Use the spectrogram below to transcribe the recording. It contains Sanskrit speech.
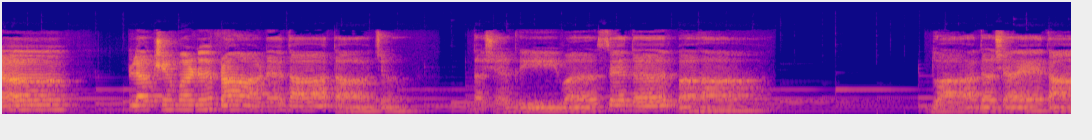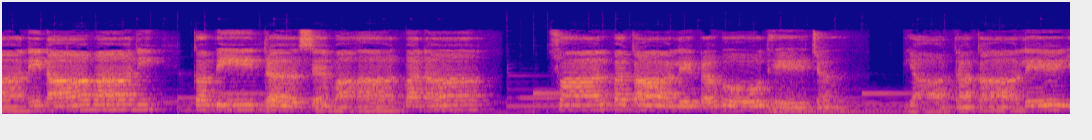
लक्ष्मणप्राणदाता च दशग्रीवस्य दर्पः। द्वादशैतानि नामानि कपीन्द्रस्य महात्मना स्वाल्पकाले प्रबोधे च यात्राकाले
